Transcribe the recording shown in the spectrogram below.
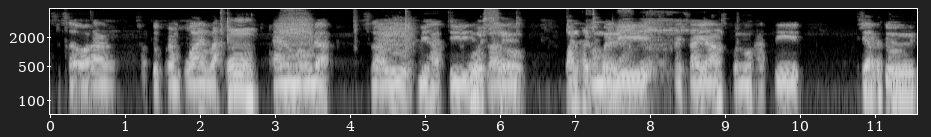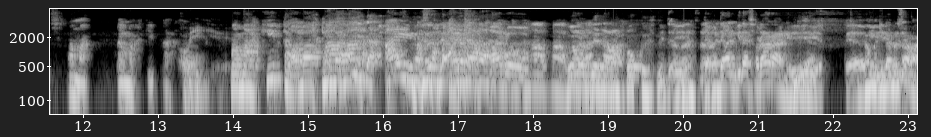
seseorang satu perempuan lah Hmm, yang emang udah selalu di hati, Buset. selalu one heart memberi kasih sayang sepenuh hati. Siapa Itu tuh? Mama. nama kita. Oh iya. Mamah kita. Mama, Mama kita. Aing maksudnya. Aduh. Maaf, maaf. Gua nggak bisa salah fokus nih. Iya. Jangan-jangan kita saudara nih. Iya. Ya, Sama ini kita bersama.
